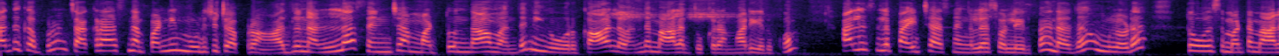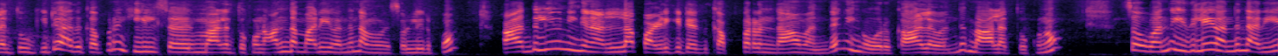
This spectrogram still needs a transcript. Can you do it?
அதுக்கப்புறம் சக்கராசனம் பண்ணி முடிச்சுட்டு அப்புறம் அது நல்லா செஞ்சால் மட்டும்தான் வந்து நீங்கள் ஒரு காலை வந்து மேலே தூக்குற மாதிரி இருக்கும். அதில் சில பயிற்சாசனங்களில் சொல்லியிருப்பேன். அதாவது உங்களோட டோஸ் மட்டும் மேலே தூக்கிட்டு அதுக்கப்புறம் ஹீல்ஸ் மேலே தூக்கணும். அந்த மாதிரி வந்து நம்ம சொல்லியிருப்போம். அதுலேயும் நீங்கள் நல்லா பழகிட்டதுக்கு அப்புறம் தான் வந்து நீங்கள் ஒரு காலை வந்து மேலே தூக்கணும். ஸோ வந்து இதுலேயே வந்து நிறைய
